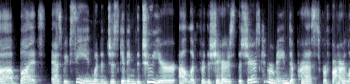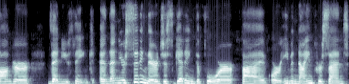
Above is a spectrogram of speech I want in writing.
Uh, but as we've seen, when just giving the two year outlook for the shares, the shares can remain depressed for far longer than you think. And then you're sitting there just getting the four, five, or even 9%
